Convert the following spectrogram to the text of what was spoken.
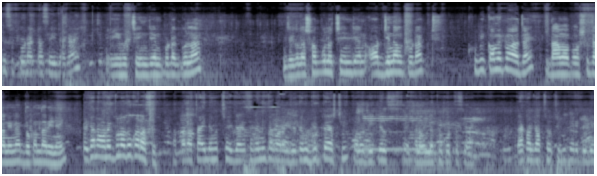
কিছু প্রোডাক্ট আছে এই জায়গায়। এই হচ্ছে ইন্ডিয়ান প্রোডাক্টগুলা যেগুলো সবগুলো হচ্ছে ইন্ডিয়ান অরিজিনাল প্রোডাক্ট খুবই কমে পাওয়া যায়, দাম অবশ্য জানি না, দোকানদারই নেই। এখানে অনেকগুলো দোকান আছে, আপনারা চাইলে হচ্ছে এই জায়গা থেকে নিতে পারেন, যেহেতু আমি ঘুরতে আসছি, কোনো ডিটেলস এখানে উল্লেখ করতেছি না। এখন যাচ্ছে হচ্ছে ভিতরের দিকে।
